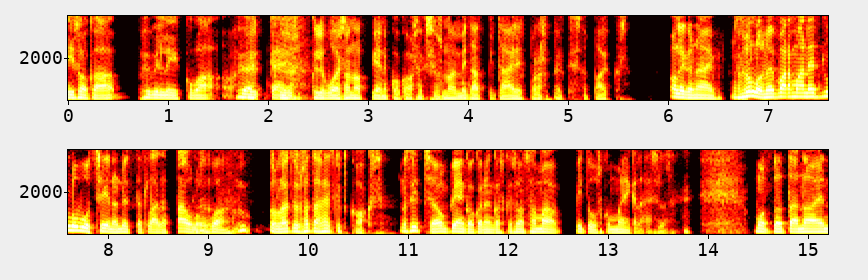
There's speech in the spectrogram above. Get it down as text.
isokaan hyvin liikkuva hyökkäjä. Kyllä, kyllä voi sanoa pienkokoiseksi, jos noin mitat pitää Elite Prospectissa paikkansa. Oliko näin? No, sulla on ne varmaan ne luvut siinä nyt, että laitat tauluun no, vaan. Mulla löytyy 172. No sit se on pienkokoinen, koska se on sama pituus kuin meikäläisellä. Mutta tota noin,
